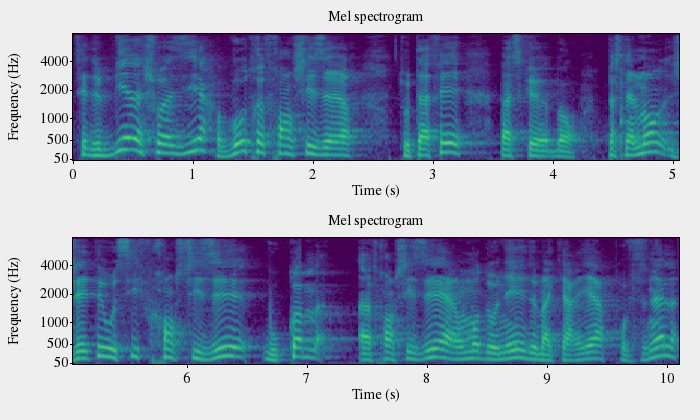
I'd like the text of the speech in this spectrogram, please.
c'est de bien choisir votre franchiseur. Tout à fait, parce que, bon, personnellement, j'ai été aussi franchisé ou comme un franchisé à un moment donné de ma carrière professionnelle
